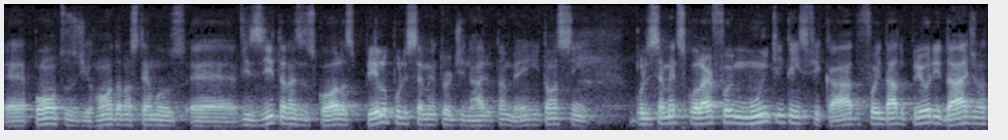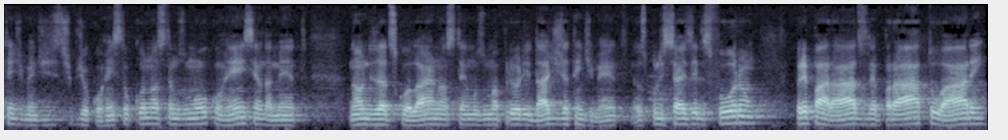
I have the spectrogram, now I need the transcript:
é, pontos de ronda, nós temos é, visita nas escolas pelo policiamento ordinário também. Então, assim, o policiamento escolar foi muito intensificado, foi dado prioridade no atendimento desse tipo de ocorrência. Então, quando nós temos uma ocorrência em andamento na unidade escolar, nós temos uma prioridade de atendimento. Os policiais eles foram preparados né, para atuarem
